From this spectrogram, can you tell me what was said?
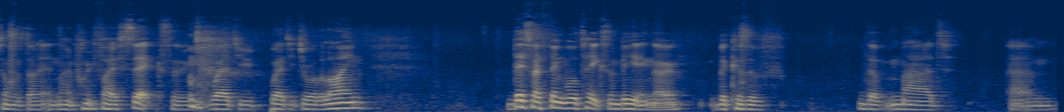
someone's done it in 9.56. So where do you where do you draw the line? This I think will take some beating though because of the mad. Um,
